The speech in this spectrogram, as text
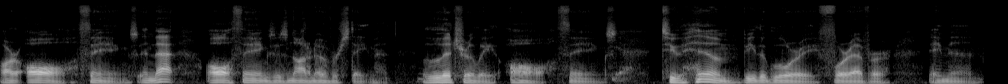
are all things. And that all things is not an overstatement. Literally all things. Yeah. To him be the glory forever. Amen.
